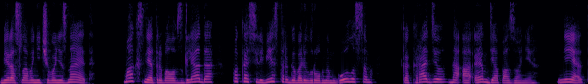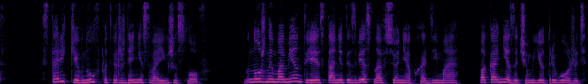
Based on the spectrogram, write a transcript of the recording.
Мирослава ничего не знает. Макс не отрывал взгляда, пока Сильвестр говорил ровным голосом, как радио на АМ-диапазоне. «Нет». Старик кивнул в подтверждение своих же слов. «В нужный момент ей станет известно все необходимое. Пока незачем ее тревожить.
